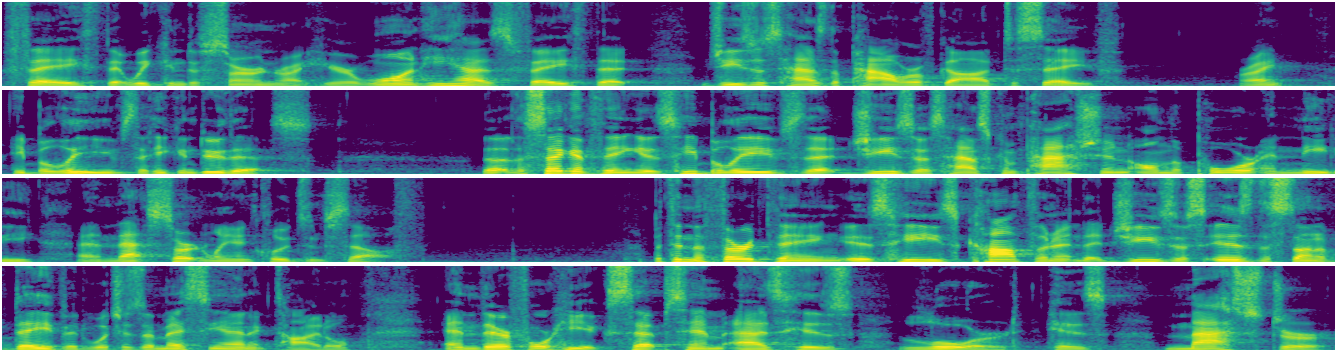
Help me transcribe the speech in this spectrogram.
faith that we can discern right here. One, he has faith that Jesus has the power of God to save, right? He believes that he can do this. The, the second thing is he believes that Jesus has compassion on the poor and needy, and that certainly includes himself. But then the third thing is he's confident that Jesus is the Son of David, which is a messianic title, and therefore he accepts him as his Lord, his Master,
